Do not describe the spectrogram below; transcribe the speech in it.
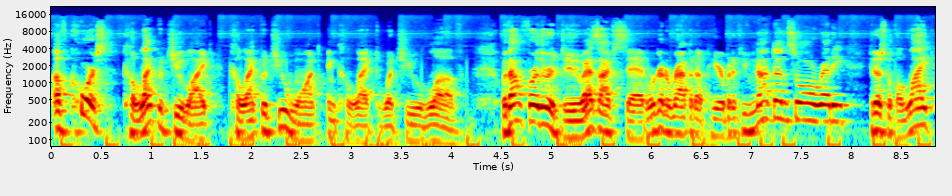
of course, collect what you like, collect what you want, and collect what you love. Without further ado, as I've said, we're going to wrap it up here. But if you've not done so already, hit us with a like,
